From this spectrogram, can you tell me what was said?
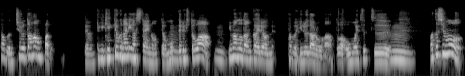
多分中途半端だよ。結局何がしたいのって思ってる人は、うん。今の段階ではめ多分いるだろうなとは思いつつ、うん。私も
